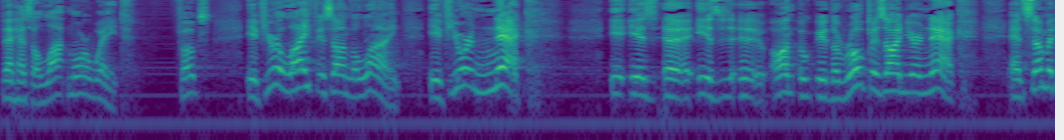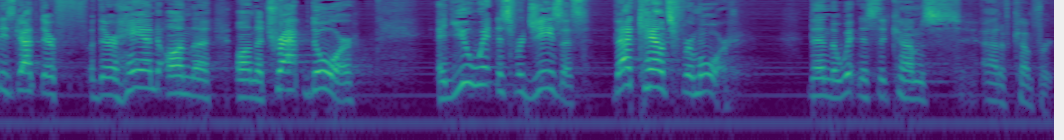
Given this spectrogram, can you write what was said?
that has a lot more weight. Folks, if your life is on the line, if your neck is, uh, is uh, on, the rope is on your neck and somebody's got their, their hand on the, on the trap door and you witness for Jesus, that counts for more than the witness that comes out of comfort.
